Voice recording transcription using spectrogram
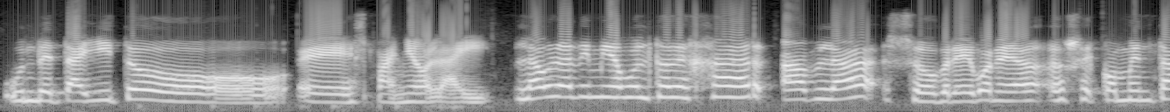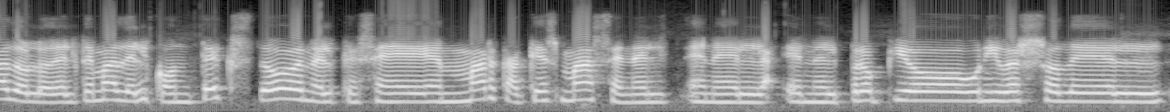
un detallito eh, español ahí. Laura Di me ha vuelto a dejar, habla sobre, bueno, ya os he comentado lo del tema del contexto en el que se enmarca, que es más en el, en el, en el propio universo del,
